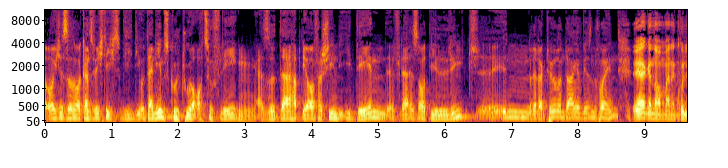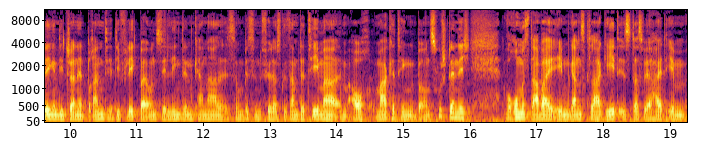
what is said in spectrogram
Euch ist es auch ganz wichtig, die, die Unternehmenskultur auch zu pflegen. Also da habt ihr auch verschiedene Ideen. Da ist auch die LinkedIn-Redakteurin da gewesen vorhin. Ja, genau. Meine Kollegin, die Janet Brandt, die pflegt bei uns den LinkedIn-Kanal, ist so ein bisschen für das gesamte Thema auch Marketing bei uns zuständig. Worum es dabei eben ganz klar geht, ist, dass wir halt eben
